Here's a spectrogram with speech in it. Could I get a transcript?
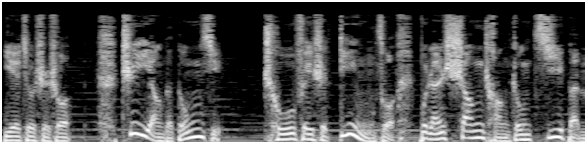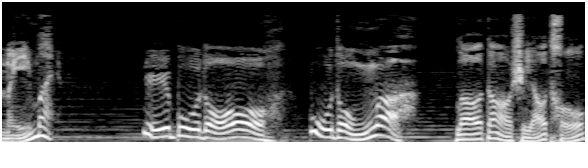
也就是说，这样的东西，除非是定做，不然商场中基本没卖。你不懂，不懂啊！老道士摇头，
